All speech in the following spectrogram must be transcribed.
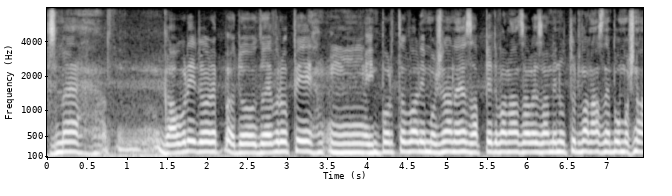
jsme gaury do, do, do Evropy mm, importovali možná ne za 5-12, ale za minutu 12 nebo možná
